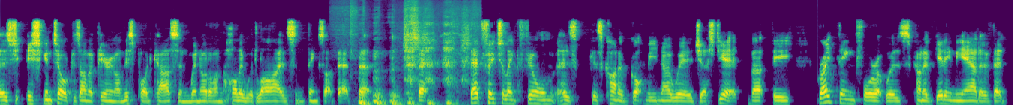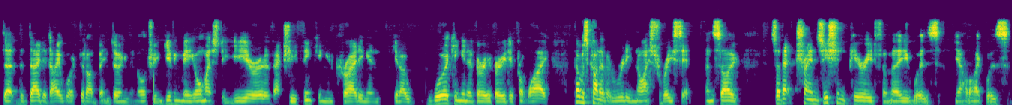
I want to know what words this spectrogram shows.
as you, as you can tell, because I'm appearing on this podcast and we're not on Hollywood Lives and things like that, that that, that feature length film has has kind of got me nowhere just yet. But the great thing for it was kind of getting me out of that, that the day to day work that I've been doing in the military and giving me almost a year of actually thinking and creating and you know working in a very very different way. That was kind of a really nice reset, and so so that transition period for me was you know like was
